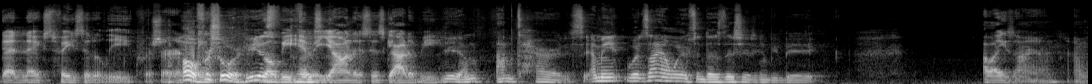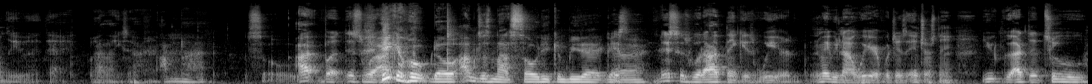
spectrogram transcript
that next face of the league for sure. Oh, for sure. He is gonna be him and Giannis. It's got to be. Yeah, I'm I'm tired of seeing. I mean, what Zion Williamson does this year is gonna be big. I like Zion. I'm gonna leave it at that. I like Zion. I'm not so. I but this is what he I, can hoop though. I'm just not sold he can be that guy. this is what I think is weird. Maybe not weird, but just interesting. You got the two.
